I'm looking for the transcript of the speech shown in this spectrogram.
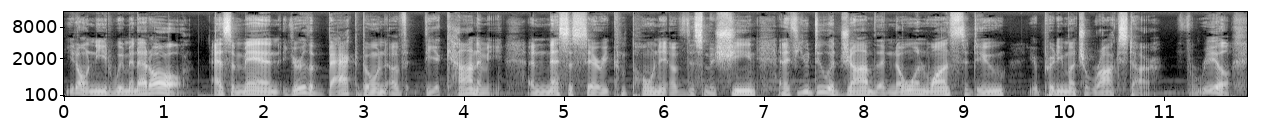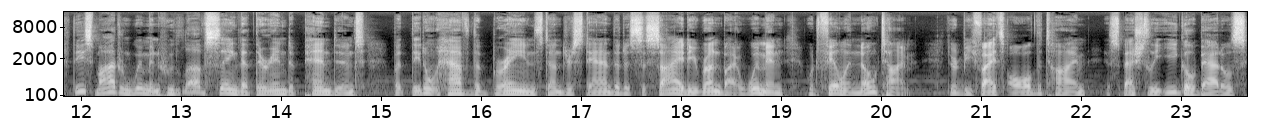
you don't need women at all. As a man, you're the backbone of the economy, a necessary component of this machine, and if you do a job that no one wants to do, you're pretty much a rock star. For real, these modern women who love saying that they're independent, but they don't have the brains to understand that a society run by women would fail in no time. There'd be fights all the time, especially ego battles,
